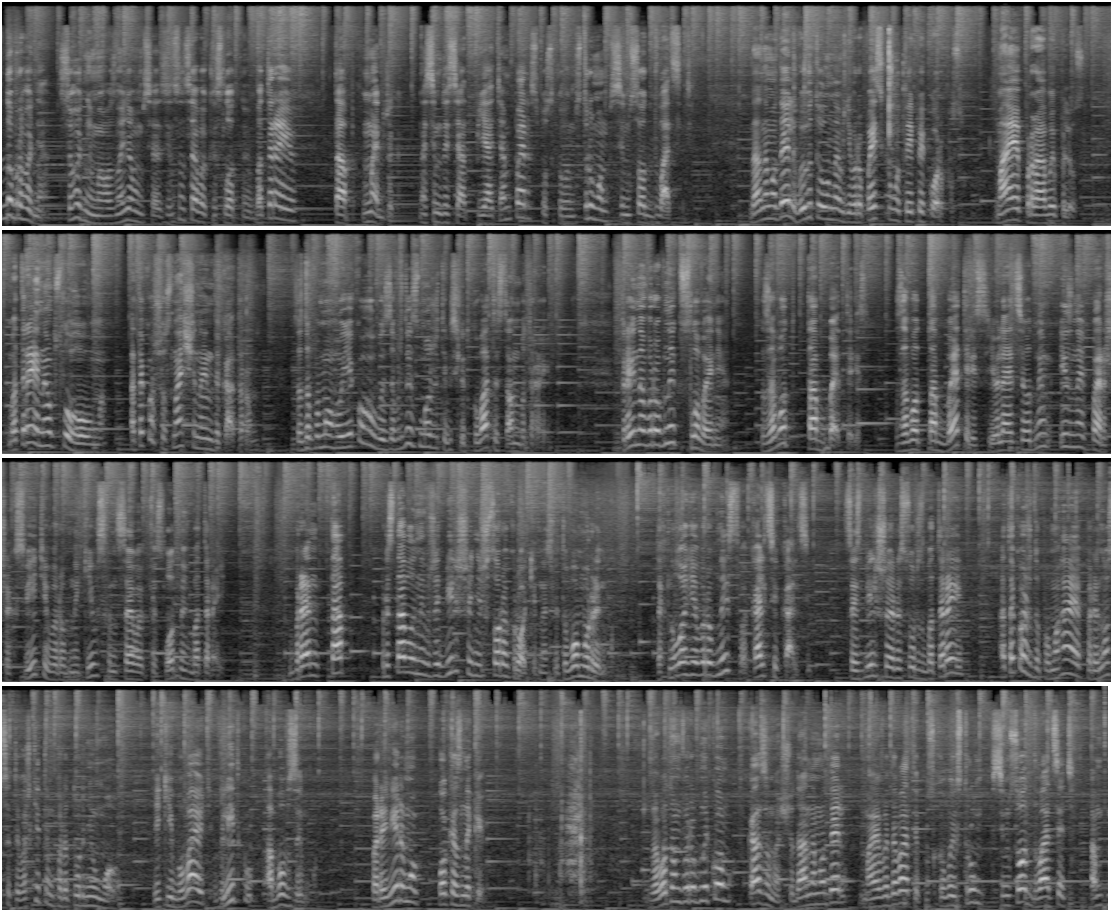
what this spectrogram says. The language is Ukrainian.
Доброго дня! Сьогодні ми ознайомимося зі свинцево-кислотною батареєю TAP Magic на 75 А з пусковим струмом 720. Дана модель виготовлена в європейському типі корпусу. Має правий плюс. Батарея не обслуговуема, а також оснащена індикатором, за допомогою якого ви завжди зможете відслідкувати стан батареї. Країна-виробник Словенія. Завод TAP Batteries. Завод TAP Batteries є одним із найперших в світі виробників свинцево-кислотних батарей. Бренд TAP представлений вже більше ніж 40 років на світовому ринку. Технологія виробництва кальцій-кальцій. Це збільшує ресурс батареї, а також допомагає переносити важкі температурні умови, які бувають влітку або взимку. Перевіримо показники. Заводом-виробником вказано, що дана модель має видавати пусковий струм в 720 А.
